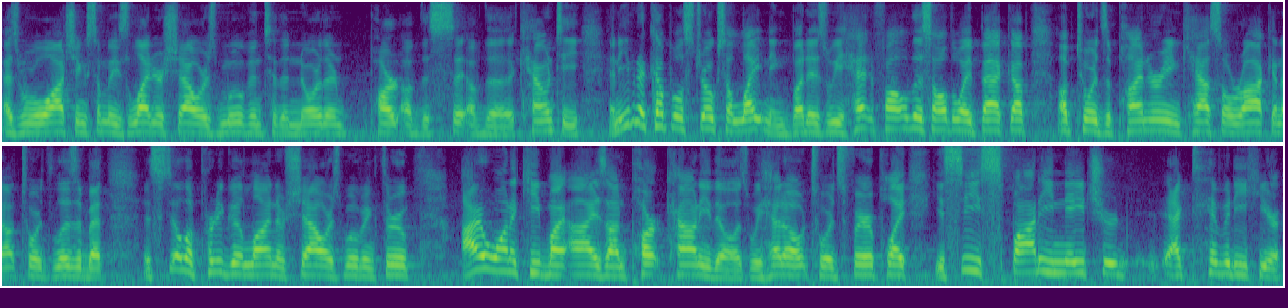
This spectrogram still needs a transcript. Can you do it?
as we're watching some of these lighter showers move into the northern part of the, of the county and even a couple of strokes of lightning. But as we head, follow this all the way back up, up towards the Pinery and Castle Rock and out towards Elizabeth, it's still a pretty good line of showers moving through. I want to keep my eyes on Park County though as we head out towards Fairplay. You see spotty natured activity here,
